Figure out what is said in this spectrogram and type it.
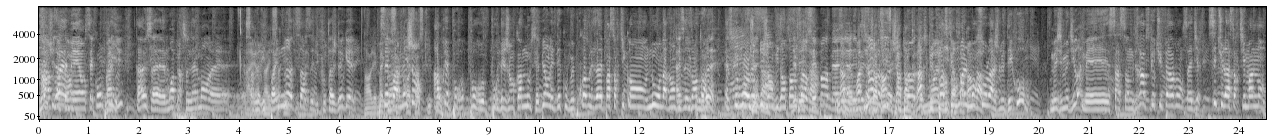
ça, je suis ouais, d'accord. mais on s'est compris. T'as vu, c'est- moi personnellement, euh, ça Ah, y en mérite a, pas une note, ça, c'est du foutage de gueule. Ah, C'est pas méchant. ce. Après, pour, pour, pour des gens comme nous, c'est bien, on les découvre. Mais pourquoi vous les avez pas sortis quand nous, on avait envie de les entendre Est-ce que moi, aujourd'hui, ça. j'ai envie d'entendre ça on sait pas, mais Non, parce que- j'entends grave ce que Moi, tu Parce dis. que ça moi, le morceau là, je le découvre. Mais je me dis, ouais, mais ça sonne grave ce que tu fais avant. Ça veut dire, si tu l'as sorti maintenant,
